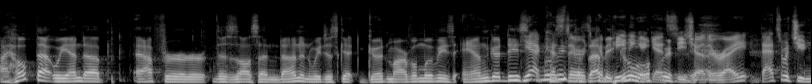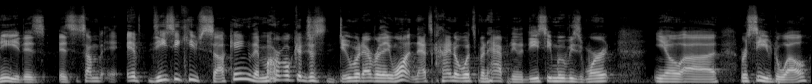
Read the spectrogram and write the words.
I hope that we end up after this is all said and done, and we just get good Marvel movies and good DC Yeah, movies. because they're be competing cool. against each other, right? That's what you need. Is is some if DC keeps sucking, then Marvel can just do whatever they want. And that's kind of what's been happening. The DC movies weren't, you know, uh, received well,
